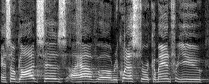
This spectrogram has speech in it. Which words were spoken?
And so God says, I have a request or a command for you.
